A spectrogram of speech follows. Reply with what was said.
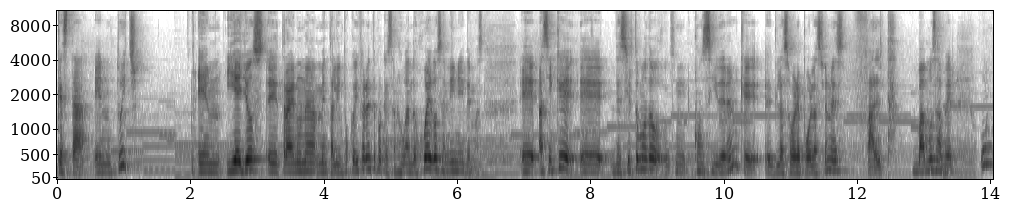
que está en Twitch. Em, y ellos eh, traen una mentalidad un poco diferente porque están jugando juegos en línea y demás. Eh, así que eh, de cierto modo consideren que la sobrepoblación es falta. Vamos a ver un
